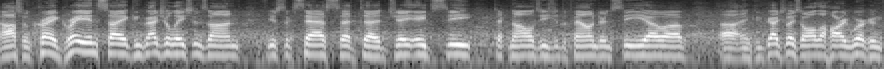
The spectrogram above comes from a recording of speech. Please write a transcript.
Awesome, Craig, great insight. Congratulations on your success at uh, JHC Technologies, you're the founder and CEO of, uh, and congratulations on all the hard work. And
